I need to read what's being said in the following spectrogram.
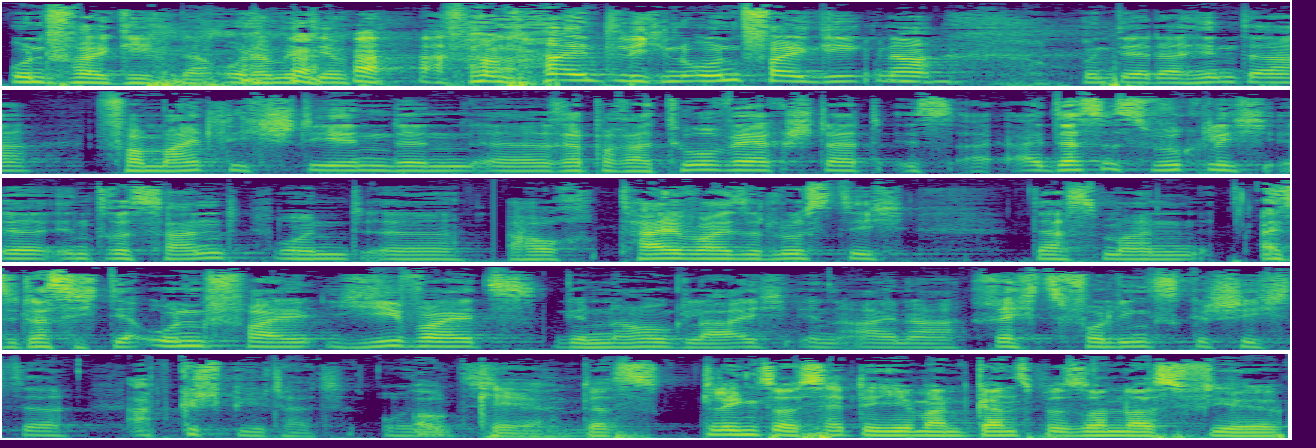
Unfallgegner oder mit dem vermeintlichen Unfallgegner und der dahinter vermeintlich stehenden äh, Reparaturwerkstatt ist, äh, das ist wirklich äh, interessant und äh, auch teilweise lustig, dass man, also dass sich der Unfall jeweils genau gleich in einer rechts vor links Geschichte abgespielt hat. Und, okay, ähm, das klingt so, als hätte jemand ganz besonders viel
